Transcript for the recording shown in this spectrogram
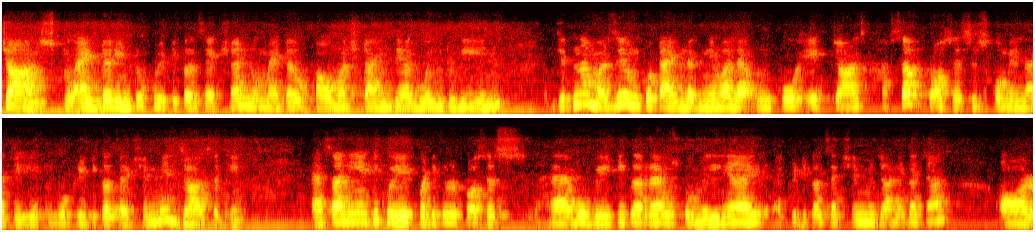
chance to enter into critical section no matter how much time they are going to be in जितना मर्ज़ी उनको टाइम लगने वाला है उनको एक चांस सब प्रोसेसेस को मिलना चाहिए कि वो क्रिटिकल सेक्शन में जा सकें ऐसा नहीं है कि कोई एक पर्टिकुलर प्रोसेस है वो वेट ही कर रहा है उसको मिलने आए क्रिटिकल सेक्शन में जाने का चांस और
